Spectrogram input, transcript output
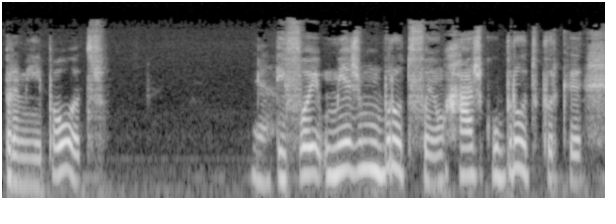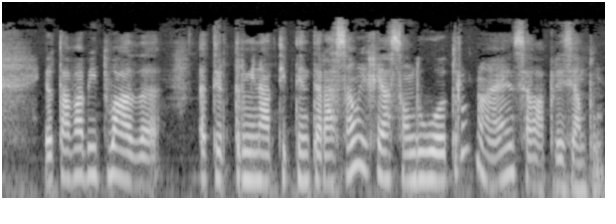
para mim e para o outro. Yeah. E foi mesmo bruto, foi um rasgo bruto, porque eu estava habituada a ter determinado tipo de interação e reação do outro, não é? Sei lá, por exemplo,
